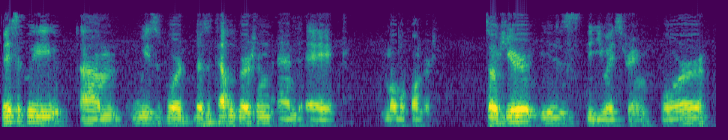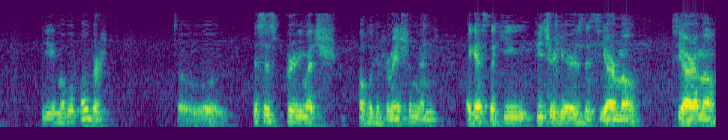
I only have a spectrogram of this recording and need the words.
Basically, um, we support, there's a tablet version and a mobile phone version. So here is the UA string for the mobile phone version. So this is pretty much public information, and I guess the key feature here is the CRMO. CRMO.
